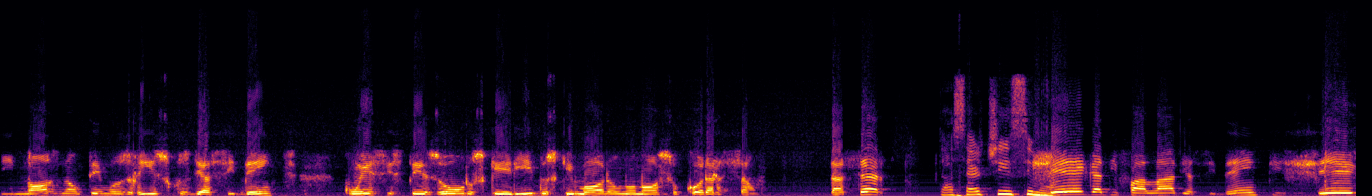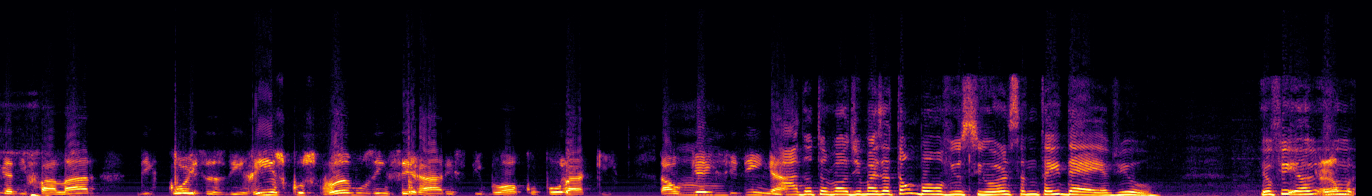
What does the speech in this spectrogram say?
e nós não temos riscos de acidentes com esses tesouros queridos que moram no nosso coração. Tá certo? Tá certíssimo. Chega de falar de acidente, chega de falar de coisas de riscos. Vamos encerrar este bloco por aqui. Tá ok, Ah. Cidinha? Ah, doutor Valdir, mas é tão bom ouvir o senhor, você não tem ideia, viu? Eu, fi- eu, eu-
